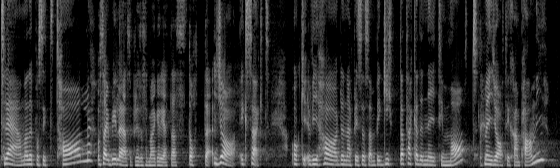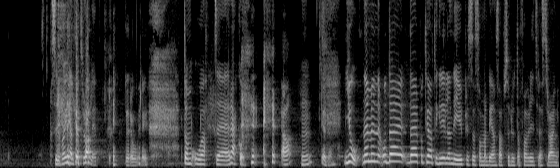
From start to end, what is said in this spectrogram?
tränade på sitt tal. Och Sibylla är alltså prinsessan Margaretas dotter. Ja, exakt. Och vi hörde när prinsessan Birgitta tackade nej till mat, men ja till champagne. Så det var helt otroligt. Jätteroligt. De åt eh, räkor. ja, mm. gjorde de. Jo, nej men och där, där på Teatergrillen, det är ju prinsessan Madeleines absoluta favoritrestaurang.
